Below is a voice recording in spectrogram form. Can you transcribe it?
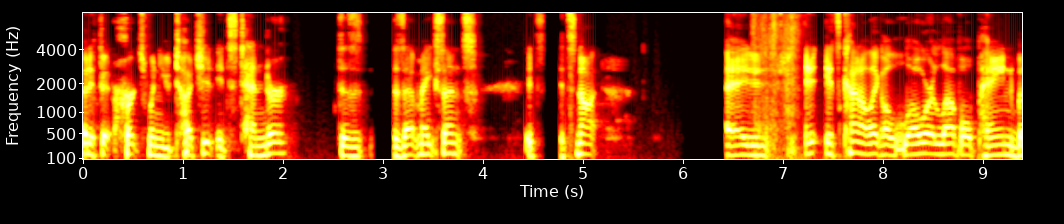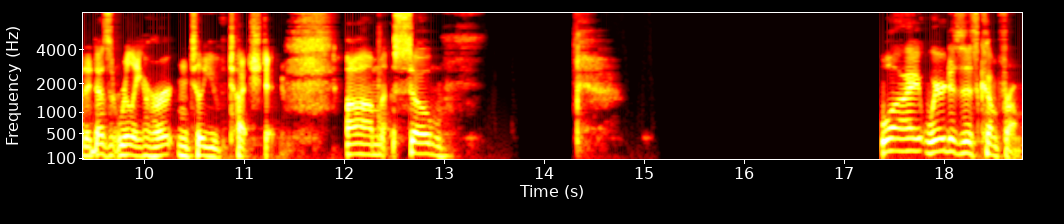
But if it hurts when you touch it, it's tender. Does does that make sense? It's it's not a it, it's kind of like a lower level pain, but it doesn't really hurt until you've touched it. Um, so why where does this come from?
